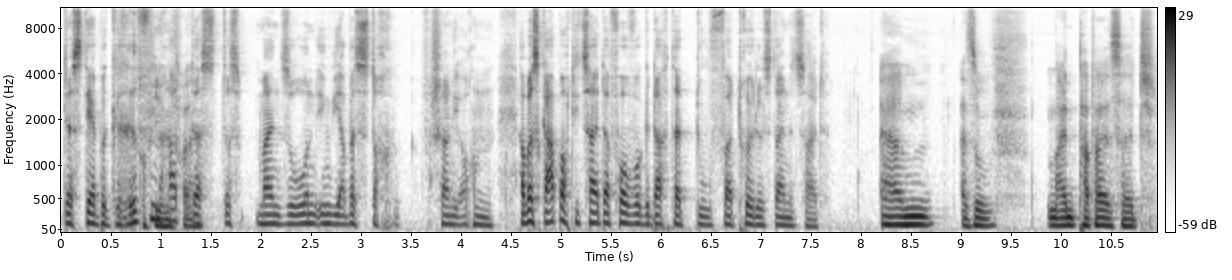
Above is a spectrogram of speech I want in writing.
dass der begriffen hat, dass, dass mein Sohn irgendwie, aber es ist doch wahrscheinlich auch ein. Aber es gab auch die Zeit davor, wo er gedacht hat, du vertrödelst deine Zeit. Ähm, also mein Papa ist halt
